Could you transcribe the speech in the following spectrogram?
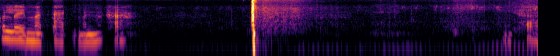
ก็เลยมาตัดมันนะคะนี่ค่ะ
